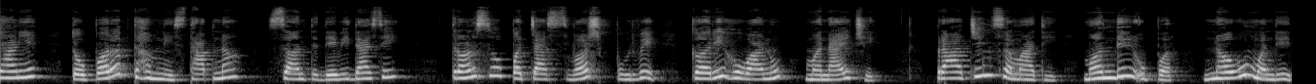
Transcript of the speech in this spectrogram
જાણીએ. તો પરબધામની સ્થાપના સંત દેવીદાસે ત્રણસો પચાસ વર્ષ પૂર્વે કરી હોવાનું મનાય છે. પ્રાચીન સમાધિ મંદિર ઉપર નવું મંદિર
